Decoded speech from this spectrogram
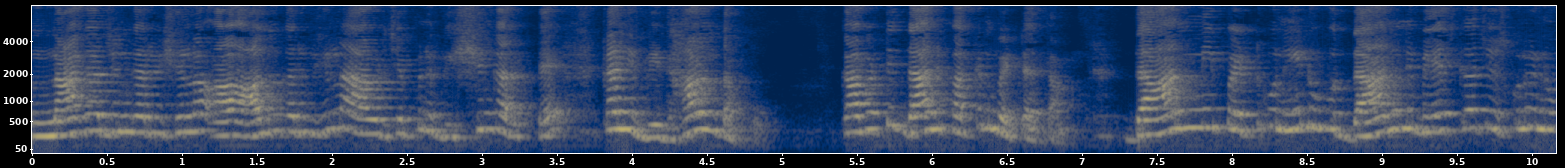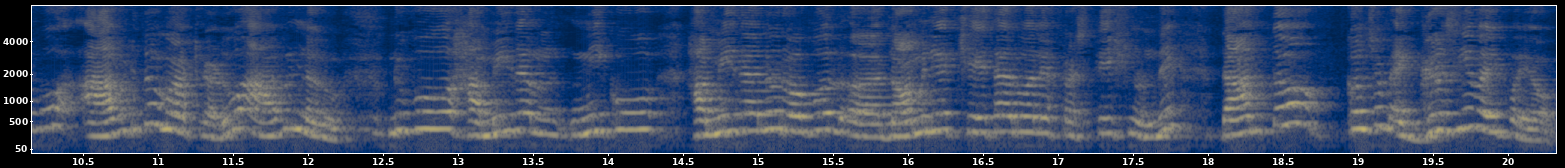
నాగార్జున గారి విషయంలో ఆ ఆలు గారి విషయంలో ఆవిడ చెప్పిన విషయం కరెక్టే కానీ విధానం తప్పు. కాబట్టి దాన్ని పక్కన పెట్టేద్దాం. దాన్ని పెట్టుకుని నువ్వు దానిని బేస్గా చేసుకుని నువ్వు ఆవిడతో మాట్లాడు ఆవిడను నువ్వు హమీద నీకు హమీదాను రోబో నామినేట్ చేశారు అనే ఫ్రస్ట్రేషన్ ఉంది. దాంతో కొంచెం అగ్రెసివ్ అయిపోయావు.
